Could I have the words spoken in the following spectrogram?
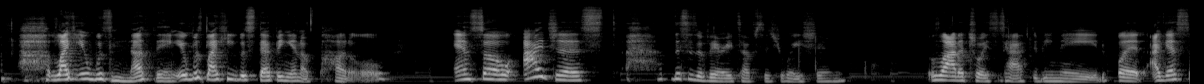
like it was nothing. It was like he was stepping in a puddle. And so I just this is a very tough situation. A lot of choices have to be made, but I guess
